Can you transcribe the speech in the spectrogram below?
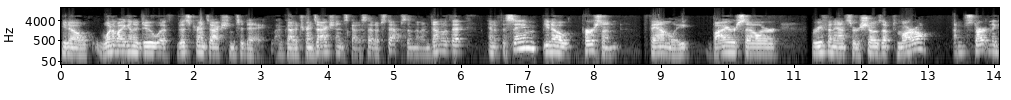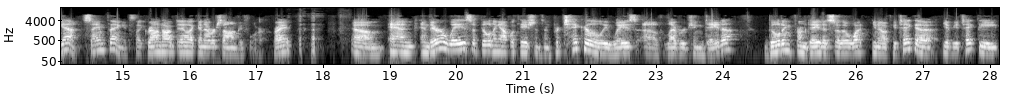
you know, what am I going to do with this transaction today? I've got a transaction, it's got a set of steps, and then I'm done with it. And if the same, you know, person, family, buyer, seller, refinancer shows up tomorrow, I'm starting again. Same thing. It's like Groundhog Day, like I never saw him before, right? um, and and there are ways of building applications, and particularly ways of leveraging data building from data so that what you know if you take a if you take the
